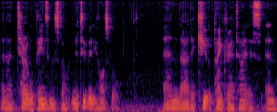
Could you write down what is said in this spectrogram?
and I had terrible pains in my stomach, and they took me to hospital, and I had acute pancreatitis, and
